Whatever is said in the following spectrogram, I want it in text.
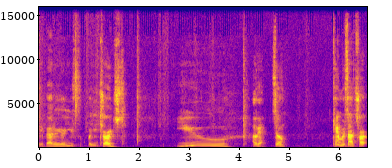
Okay, battery, are you are you charged? You okay? So camera's not char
